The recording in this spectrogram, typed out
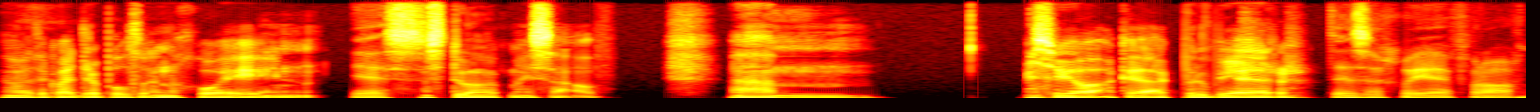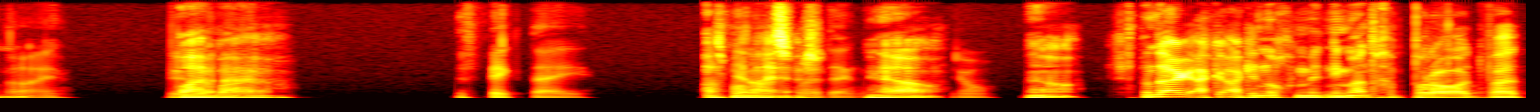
Nou moet ek baie druppels ingooi en yes. stoom ek myself. Ehm um, so ja, ek ek probeer Dis 'n goeie vraag daai. Baie baie effek hy. asma Ja, ding. Ja. Ja. Ja. Want ek ek ek het nog met niemand gepraat wat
